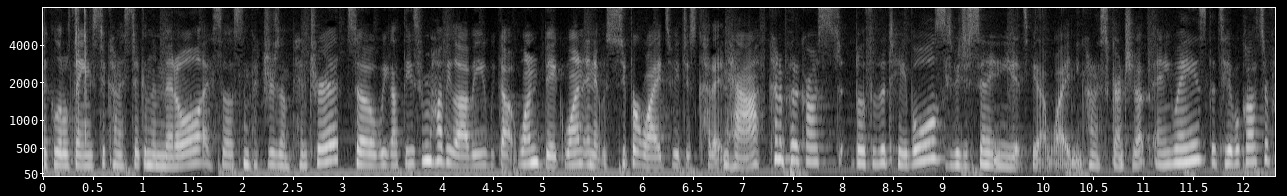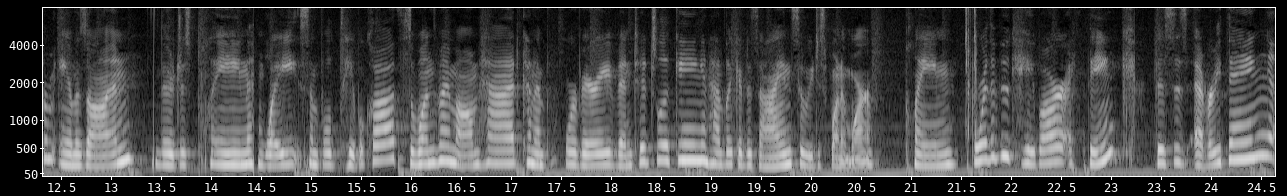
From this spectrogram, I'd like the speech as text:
like little things to kind of stick in the middle. I saw some pictures on Pinterest. So we got these from Hobby Lobby. We got one big one and it was super wide. So we just cut it in half, kind of put across both of the tables because we just didn't need it to be that wide and you kind of scrunch it up anyways. The tablecloths are from Amazon. They're just plain white, simple tablecloths. The ones my mom had kind of were very vintage looking and had like a design. So we just wanted more plain. For the bouquet bar, I think this is everything,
